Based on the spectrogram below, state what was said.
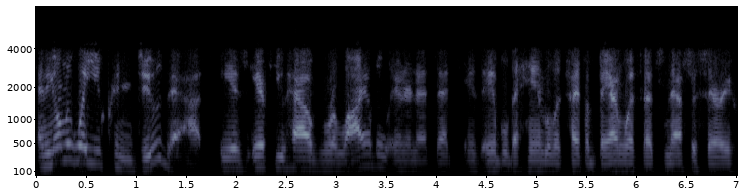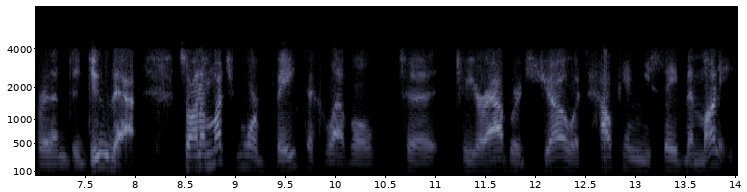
And the only way you can do that is if you have reliable internet that is able to handle the type of bandwidth that's necessary for them to do that. So on a much more basic level to to your average Joe, it's how can you save them money?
